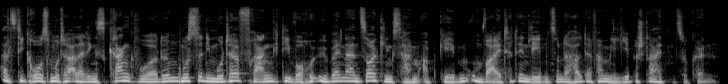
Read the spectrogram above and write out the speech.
Als die Großmutter allerdings krank wurde, musste die Mutter Frank die Woche über in ein Säuglingsheim abgeben, um weiter den Lebensunterhalt der Familie bestreiten zu können.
